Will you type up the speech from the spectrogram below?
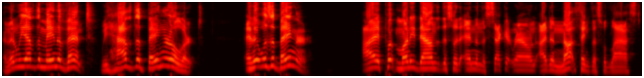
And then we have the main event. We have the banger alert. And it was a banger. I put money down that this would end in the second round. I did not think this would last.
